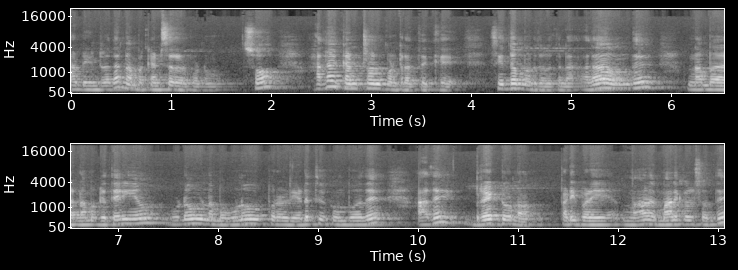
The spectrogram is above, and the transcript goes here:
அப்படின்றத நம்ம கன்சிடர் பண்ணுவோம். ஸோ அதை கண்ட்ரோல் பண்ணுறதுக்கு சித்த மருத்துவத்தில் அதாவது வந்து நம்ம நமக்கு தெரியும் உணவு நம்ம உணவுப் பொருள் எடுத்துக்கும் போது அது பிரேக் டவுன் ஆகும். படிப்படி மால மாலிகூல்ஸ் வந்து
